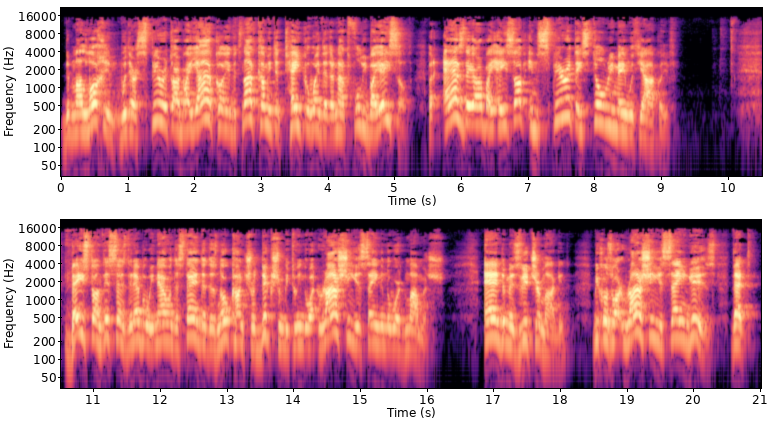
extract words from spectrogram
the malachim with their spirit are by Yaakov, it's not coming to take away that they're not fully by Esav. But as they are by Esav, in spirit they still remain with Yaakov. Based on this, says the Rebbe, we now understand that there's no contradiction between what Rashi is saying in the word mamish and the Mezritcher Magid, because what Rashi is saying is that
